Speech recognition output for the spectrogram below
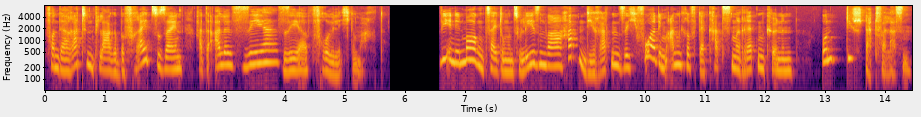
von der Rattenplage befreit zu sein, hatte alle sehr, sehr fröhlich gemacht. Wie in den Morgenzeitungen zu lesen war, hatten die Ratten sich vor dem Angriff der Katzen retten können und die Stadt verlassen.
